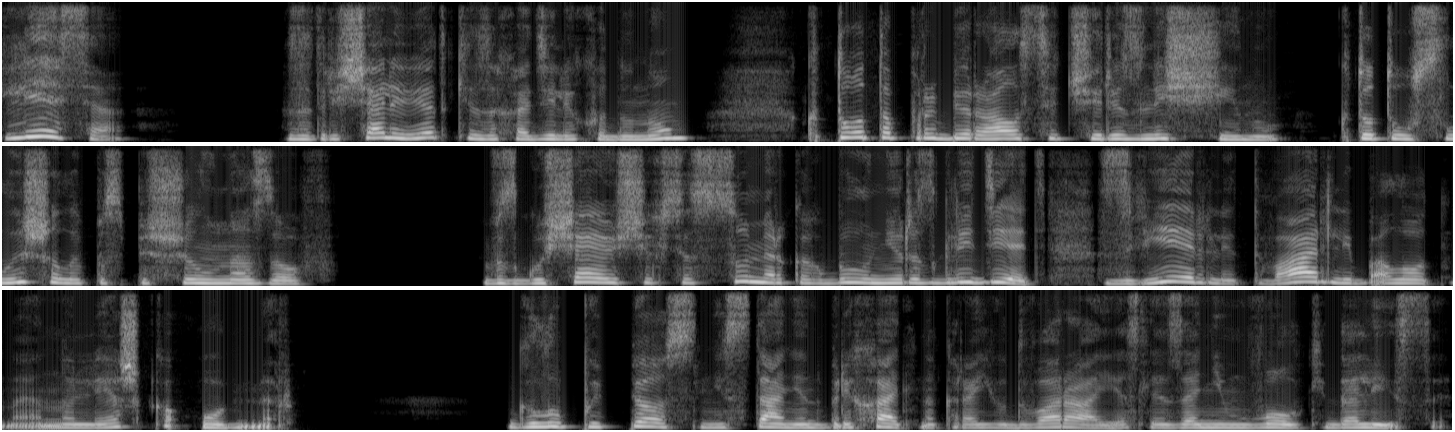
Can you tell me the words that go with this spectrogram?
«Леся!» Затрещали ветки, заходили ходуном. Кто-то пробирался через лещину, кто-то услышал и поспешил на зов. В сгущающихся сумерках было не разглядеть, зверь ли, тварь ли болотная, но Лешка обмер. Глупый пес не станет брехать на краю двора, если за ним волки да лисы.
